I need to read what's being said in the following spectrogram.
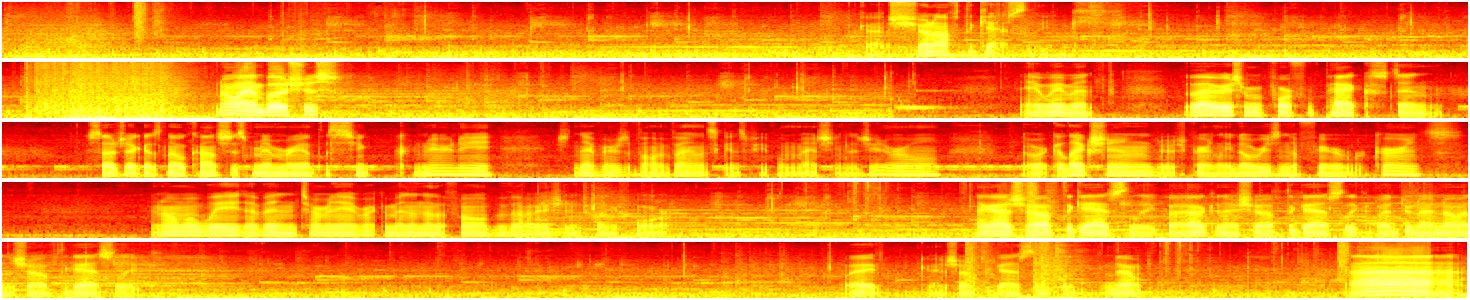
Gotta shut off the gas leak. No ambushes. Evaluation report for Paxton. Subject has no conscious memory of the security. Snipers involving violence against people matching the general. No recollection. There's currently no reason to fear recurrence. And on my way, I've been terminated. Recommend another follow-up evaluation in 24. I gotta shut off the gas leak, but how can I shut off the gas leak if I do not know how to shut off the gas leak? Wait, can I off the gas? No. Ah!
